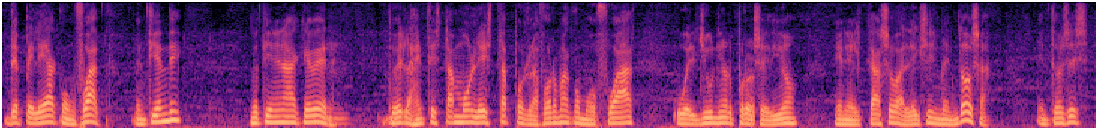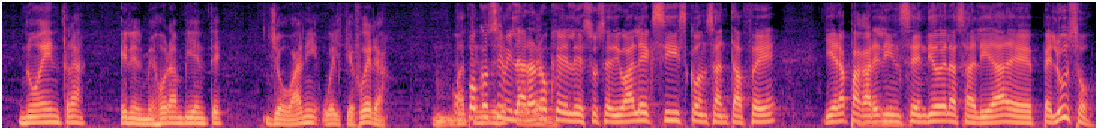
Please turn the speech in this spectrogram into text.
de pelea con Fuad, ¿me entiende? No tiene nada que ver. Entonces la gente está molesta por la forma como Fuad o el Junior procedió en el caso de Alexis Mendoza. Entonces no entra en el mejor ambiente Giovanni o el que fuera. un poco similar a lo que le sucedió a Alexis con Santa Fe y era pagar el incendio de la salida de Peluso.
